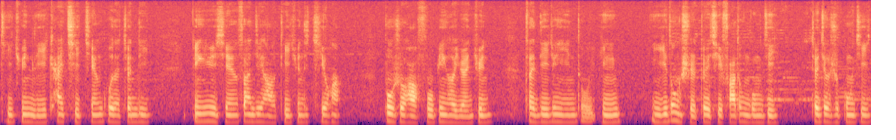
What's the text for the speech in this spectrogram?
敌军离开其坚固的阵地，并预先算计好敌军的计划，部署好伏兵和援军，在敌军移动移移动时对其发动攻击。这就是攻击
